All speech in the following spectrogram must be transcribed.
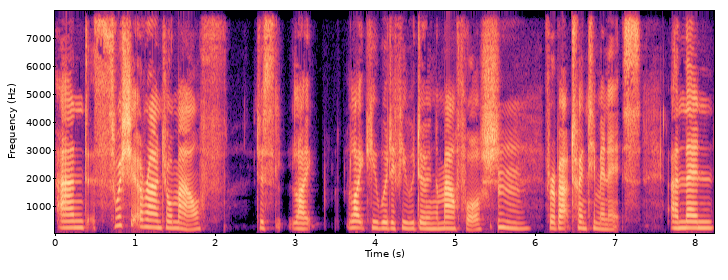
and swish it around your mouth, just like like you would if you were doing a mouthwash Mm. for about twenty minutes, and then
